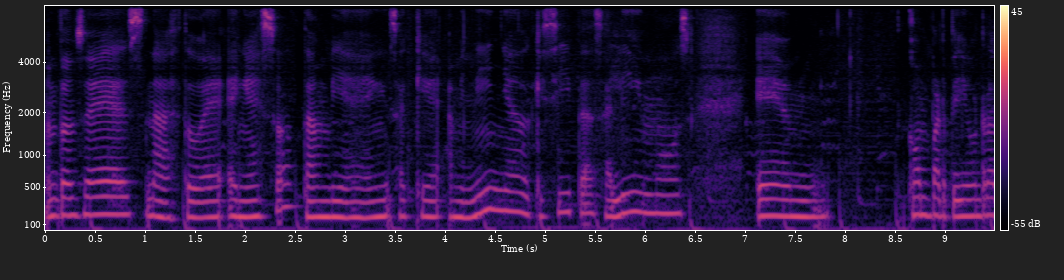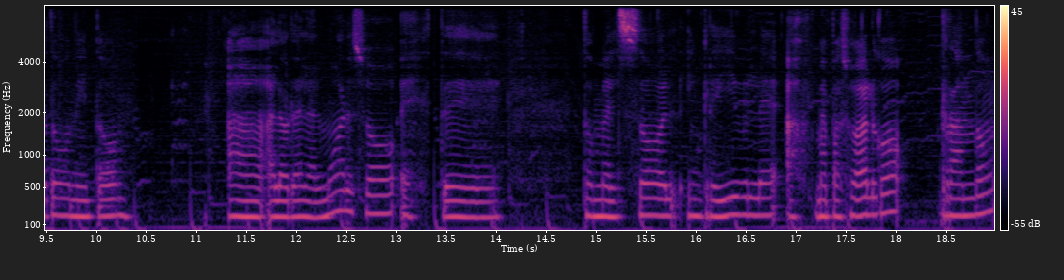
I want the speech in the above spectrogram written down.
Entonces, nada, estuve en eso. También saqué a mi niña, Duquisita, salimos. Em, compartí un rato bonito a, a la hora del almuerzo. Este tomé el sol, increíble. Ah, me pasó algo random,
